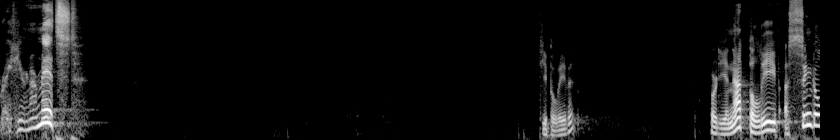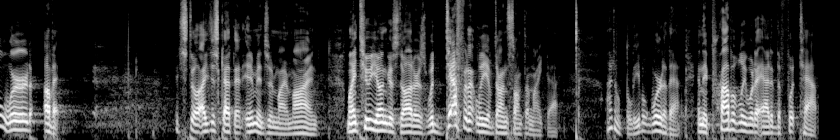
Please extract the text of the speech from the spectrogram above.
Right here in our midst. Do you believe it? Or do you not believe a single word of it? Still, I just got that image in my mind. My two youngest daughters would definitely have done something like that. I don't believe a word of that. And they probably would have added the foot tap.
